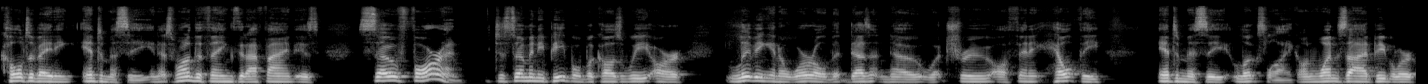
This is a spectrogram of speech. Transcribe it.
cultivating intimacy. And it's one of the things that I find is so foreign to so many people because we are living in a world that doesn't know what true, authentic, healthy intimacy looks like. On one side, people are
